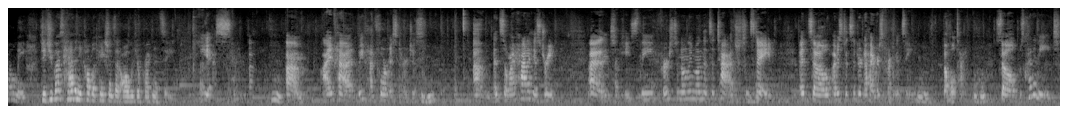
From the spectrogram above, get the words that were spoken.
Tell me, did you guys have any complications at all with your pregnancy? Yes. Um, I've had we've had four miscarriages, um, and so I had a history, and he's the first and only one that's attached and stayed, and so I was considered a high risk pregnancy the whole time. So it was kind of neat.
